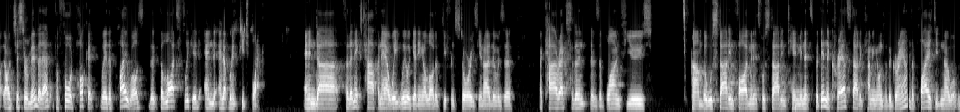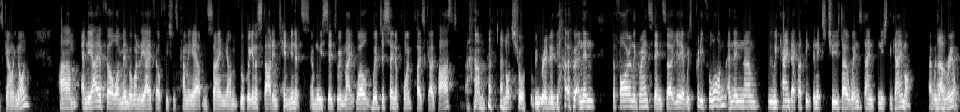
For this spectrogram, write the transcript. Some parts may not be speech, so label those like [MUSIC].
I, just remember that the forward pocket where the play was, the, the lights flickered and, and it went pitch black. And uh, for the next half an hour, we, we were getting a lot of different stories. You know, there was a, a car accident, there was a blown fuse, um, but we'll start in five minutes, we'll start in 10 minutes. But then the crowd started coming onto the ground. The players didn't know what was going on. Um, and the AFL, I remember one of the AFL officials coming out and saying, um, look, we're going to start in 10 minutes. And we said to him, mate, well, we've just seen a point post go past. Um, [LAUGHS] I'm not sure if we'll be ready to go. And then the fire in the grandstand. So, yeah, it was pretty full on. And then um, we, we, came back, I think, the next Tuesday or Wednesday and finished the game off. That was unreal.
